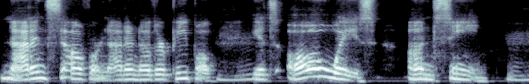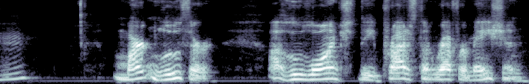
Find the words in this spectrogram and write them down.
not in self or not in other people. Mm-hmm. It's always unseen. Mm-hmm. Martin Luther, uh, who launched the Protestant Reformation,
